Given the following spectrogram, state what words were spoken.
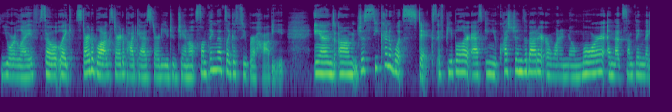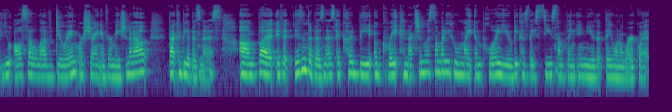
your life. So, like, start a blog, start a podcast, start a YouTube channel, something that's like a super hobby. And um, just see kind of what sticks. If people are asking you questions about it or want to know more, and that's something that you also love doing or sharing information about, that could be a business. Um, but if it isn't a business, it could be a great connection with somebody who might employ you because they see something in you that they want to work with.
